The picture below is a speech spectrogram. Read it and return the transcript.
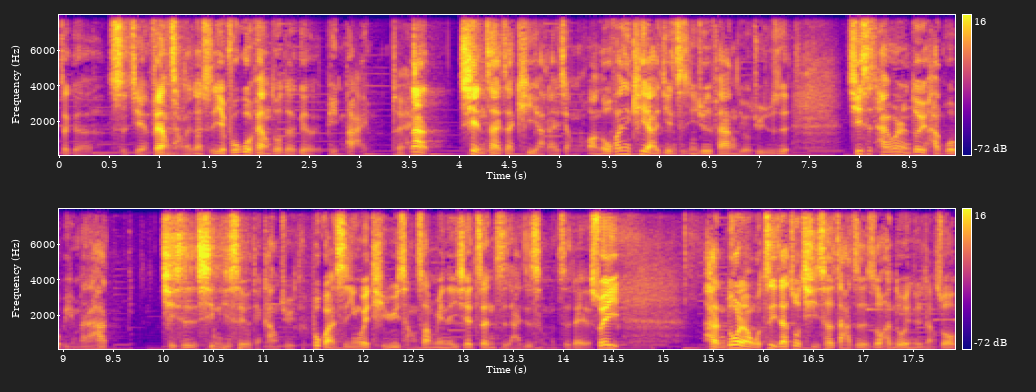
这个时间，非常长的一段时间，也服务过非常多的一个品牌。对，那现在在 Kia 来讲的话呢，我发现 Kia 一件事情就是非常有趣，就是其实台湾人对于韩国品牌，他其实心里是有点抗拒的，不管是因为体育场上面的一些争执，还是什么之类的。所以很多人，我自己在做汽车杂志的时候，很多人就讲说，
